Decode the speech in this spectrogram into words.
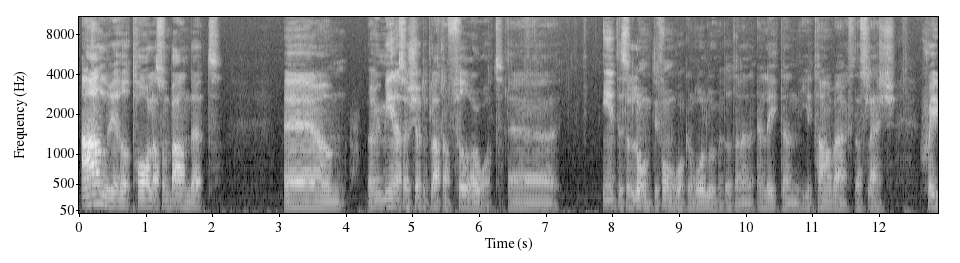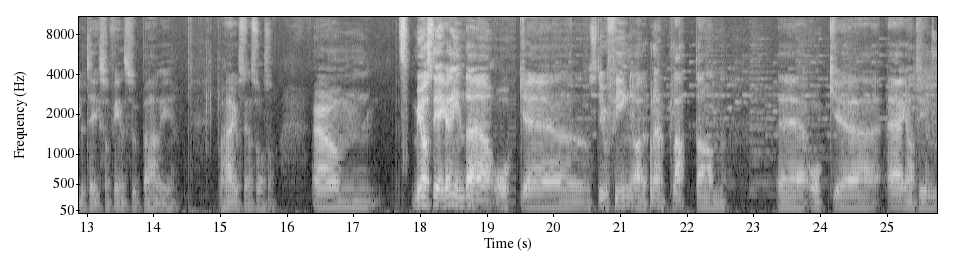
aldrig hört talas om bandet. Eh, jag vill minnas att jag köpte plattan förra året. Eh, inte så långt ifrån rock'n'roll-rummet utan en, en liten gitarrverkstad slash skivbutik som finns uppe här i på Hägerstensåsen. Um, men jag stegade in där och eh, stod och fingrade på den plattan. Eh, och eh, ägaren till,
